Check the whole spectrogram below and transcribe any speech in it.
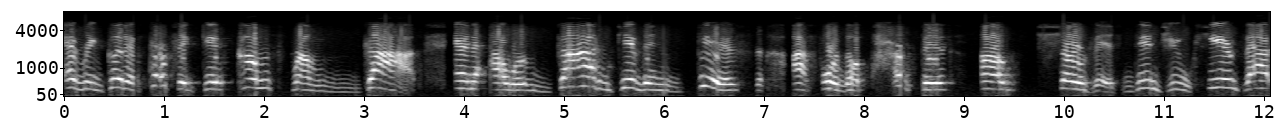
Every good and perfect gift comes from God. And our God given gifts are for the purpose of service. Did you hear that,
